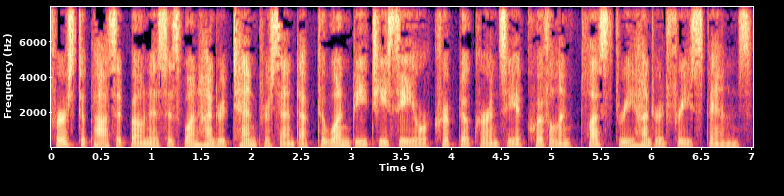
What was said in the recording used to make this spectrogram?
First deposit bonus is 110% up to 1 BTC or cryptocurrency equivalent plus 300 free spins.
